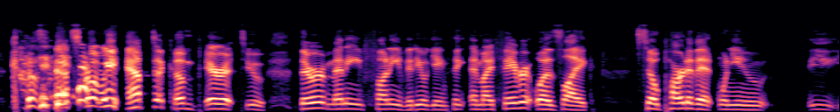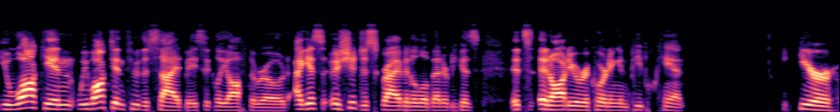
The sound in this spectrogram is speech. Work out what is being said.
because that's what we have to compare it to there were many funny video game things and my favorite was like so part of it when you you, you walk in we walked in through the side basically off the road i guess i should describe it a little better because it's an audio recording and people can't hear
